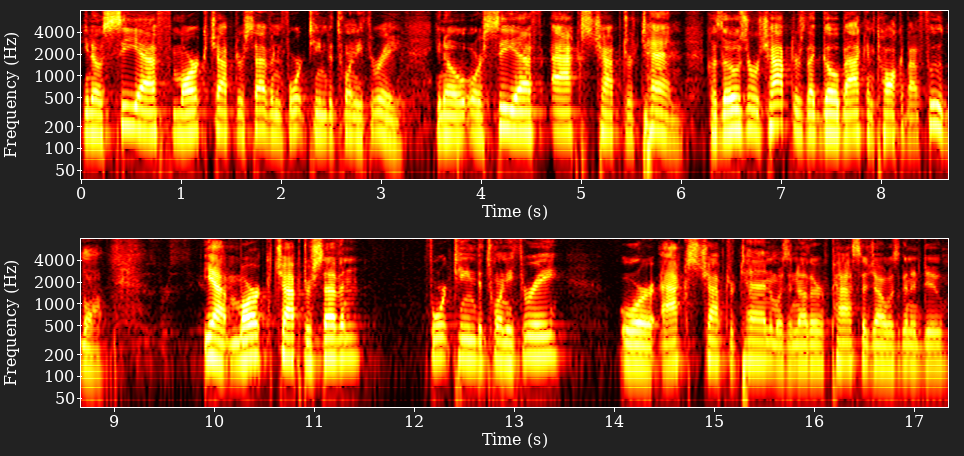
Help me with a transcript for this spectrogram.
you know, CF Mark chapter 7, 14 to 23, you know, or CF Acts chapter 10, because those are chapters that go back and talk about food law. Yeah, Mark chapter 7, 14 to 23, or Acts chapter 10 was another passage I was going to do.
